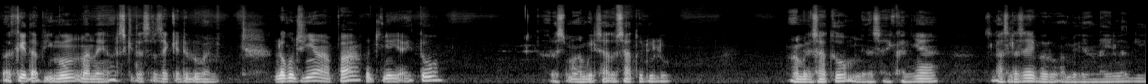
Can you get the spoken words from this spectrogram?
maka kita bingung mana yang harus kita selesaikan duluan. Lalu kuncinya apa? Kuncinya yaitu harus mengambil satu-satu dulu. Mengambil satu, menyelesaikannya. Setelah selesai baru ambil yang lain lagi.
